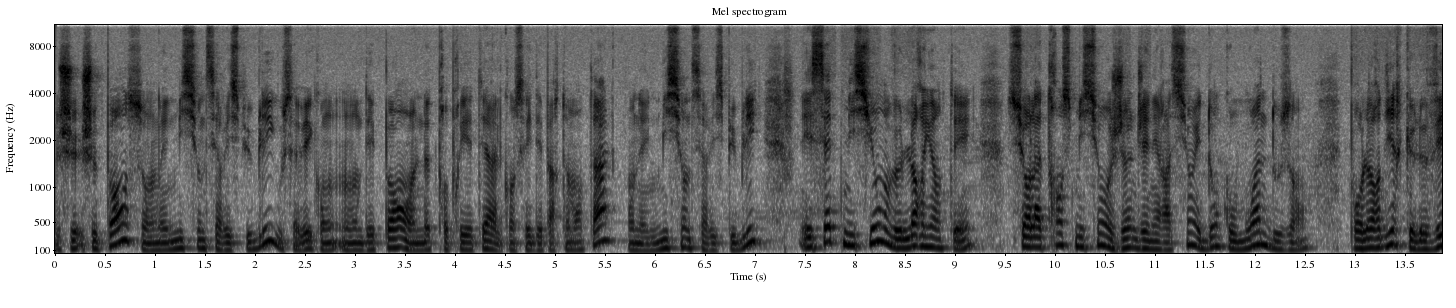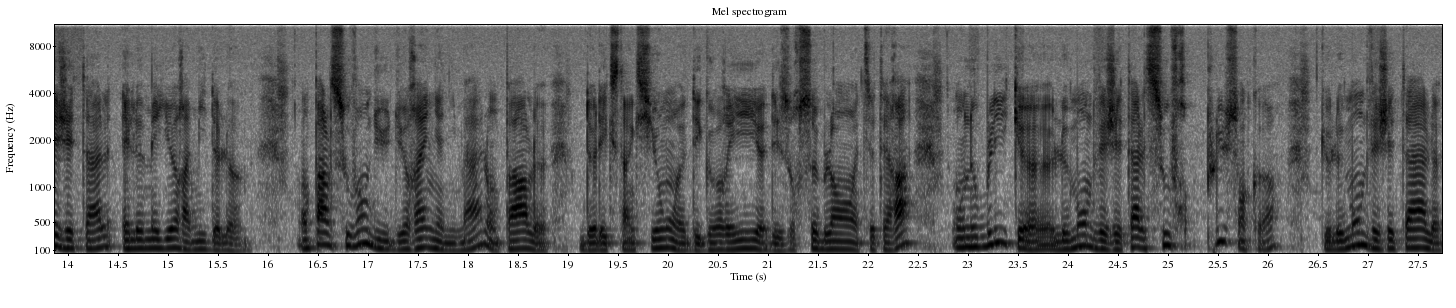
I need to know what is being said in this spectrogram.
je, pense, on a une mission de service public, vous savez qu'on dépend, notre propriétaire est le conseil départemental, on a une mission de service public, et cette mission, on veut l'orienter sur la transmission aux jeunes générations, et donc aux moins de 12 ans, pour leur dire que le végétal est le meilleur ami de l'homme. On parle souvent du, règne animal, on parle de l'extinction des gorilles, des ours blancs, etc. On oublie que le monde végétal souffre plus encore, que le monde végétal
